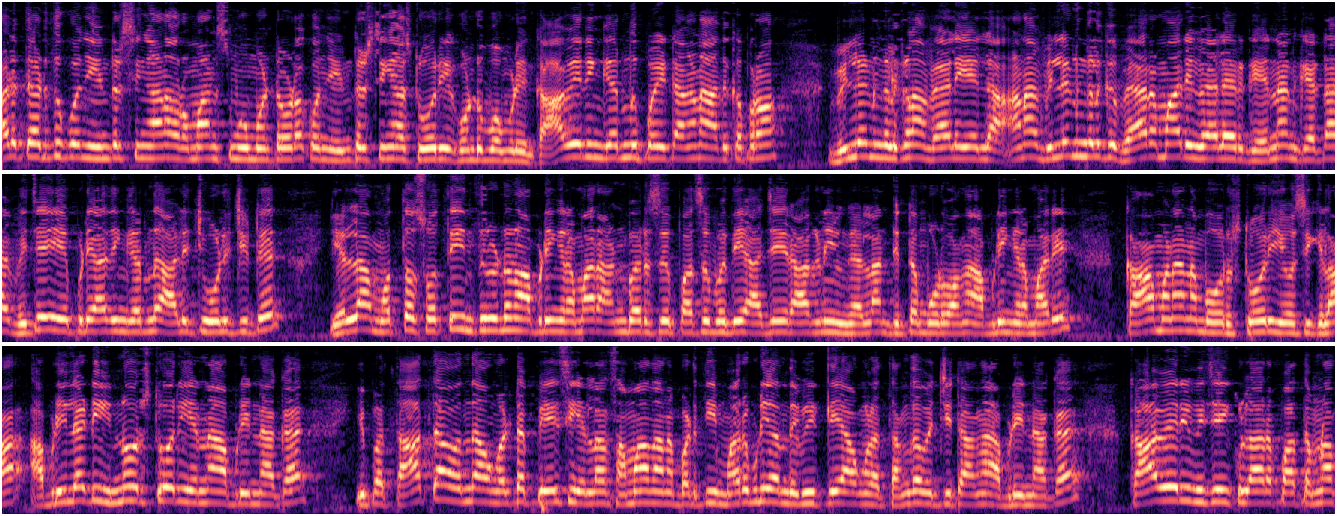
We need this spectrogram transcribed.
அடுத்தடுத்து கொஞ்சம் இன்ட்ரெஸ்டிங்கான ரொமான்ஸ் மூமெண்ட்டோட கொஞ்சம் இன்ட்ரெஸ்டிங்காக ஸ்டோரியை கொண்டு போக முடியும். காவேரி இங்கேருந்து போயிட்டாங்கன்னா அதுக்கப்புறம் வில்லன்களுக்கெல்லாம் வேலையே இல்லை. ஆனால் வில்லன்களுக்கு வேறு மாதிரி வேலை இருக்குது என்னன்னு கேட்டால் விஜய் எப்படியாவது இங்கேருந்து அழிச்சு ஒழிச்சிட்டு எல்லா மொத்த சொத்தையும் திருடணும் அப்படிங்கிற மாதிரி அன்பரசு பசுபதி அஜய் ராகினி இவங்க எல்லாம் திட்டம் போடுவாங்க அப்படிங்கிற மாதிரி காமனாக நம்ம ஒரு ஸ்டோரி யோசிக்கலாம். அப்படி இல்லாட்டி இன்னொரு ஸ்டோரி என்ன அப்படின்னாக்கா இப்போ தாத்தா வந்து அவங்கள்ட்ட பேசி எல்லாம் சமாதானப்படுத்தி மறுபடியும் அந்த வீட்லேயே அவங்கள தங்க வச்சுட்டாங்க அப்படின்னாக்கா காவேரி விஜய்க்குள்ளார பார்த்தோம்னா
